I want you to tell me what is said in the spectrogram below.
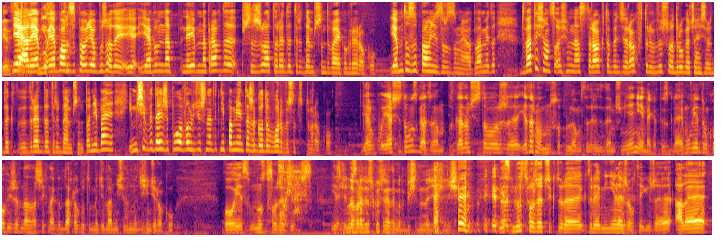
Więc Nie, tak, ale ja, nie- ja byłam zupełnie oburzona. Ja, ja, bym na, ja bym naprawdę przeżyła to Red Dead Redemption 2 jako grę roku. Ja bym to zupełnie zrozumiała. Dla mnie to 2018 rok to będzie rok, w którym wyszła druga część Red Dead, Red Dead Redemption. To nie będzie... I mi się wydaje, że połowa ludzi już nawet nie pamięta, że God of War wyszedł w tym roku. Ja, ja się z tobą zgadzam. Zgadzam się z tobą, że ja też mam mnóstwo problemów z Red Dead Redemption. Ja nie wiem, jaka to jest gra. Jak mówiłem Tomkowi, że na naszych nagrodach roku to będzie dla mnie 7 na 10 roku. Bo jest mnóstwo rzeczy... Jest Będzie mnóstwo, dobra dyskusja na temat gry 7 na 10. jest mnóstwo rzeczy, które, które mi nie leżą w tej grze, ale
